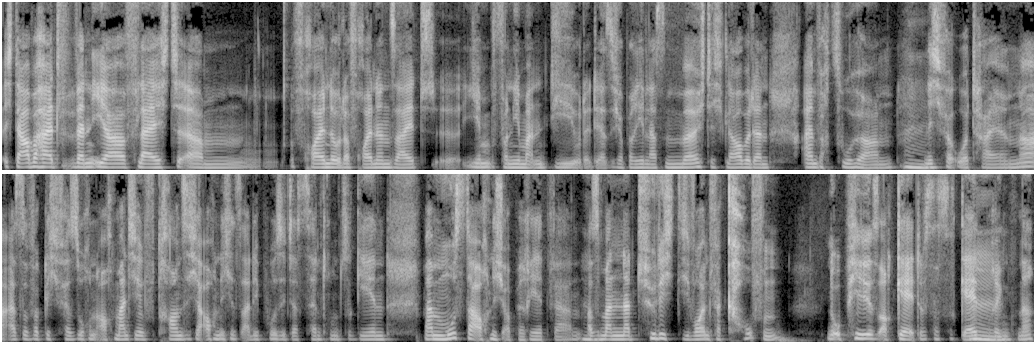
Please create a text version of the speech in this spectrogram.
Ich glaube halt, wenn ihr vielleicht ähm, Freunde oder Freundin seid äh, von jemandem, die oder der sich operieren lassen möchte, ich glaube, dann einfach zuhören, Mhm. nicht verurteilen. Ne? Also wirklich versuchen auch, manche trauen sich ja auch nicht ins Adipositas-Zentrum zu gehen. Man muss da auch nicht operiert werden. Mhm. Also man natürlich, die wollen verkaufen. Eine OP ist auch Geld, das was das Geld Mhm. bringt. Ne?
